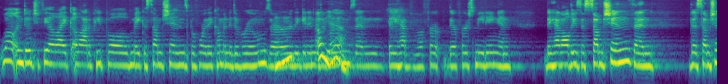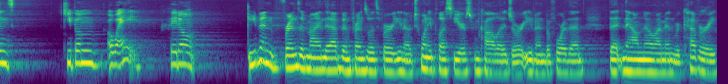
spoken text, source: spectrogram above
Well, and don't you feel like a lot of people make assumptions before they come into the rooms or they get into Oh, the yeah. rooms and they have a fir- their first meeting and they have all these assumptions and the assumptions keep them away. They don't. even friends of mine that I've been friends with for you know 20 plus years from college or even before then that now know I'm in recovery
